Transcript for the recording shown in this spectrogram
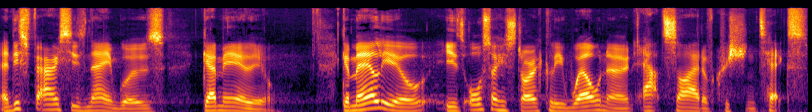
And this Pharisee's name was Gamaliel. Gamaliel is also historically well known outside of Christian texts.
